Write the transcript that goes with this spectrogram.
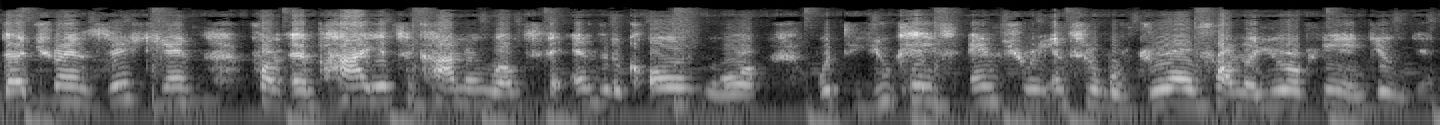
the transition from empire to commonwealth to the end of the Cold War with the UK's entry into the withdrawal from the European Union.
